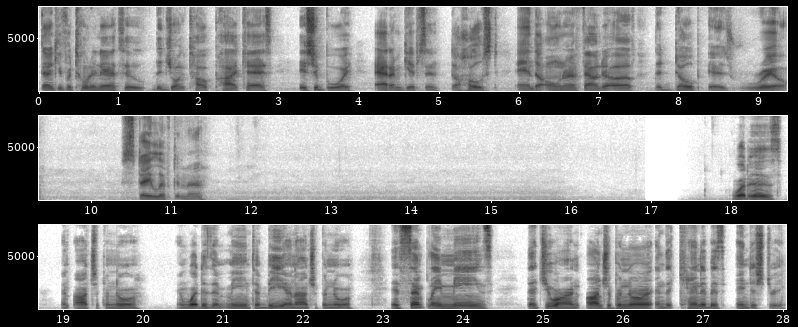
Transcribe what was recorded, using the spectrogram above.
thank you for tuning in to the Joint Talk podcast. It's your boy, Adam Gibson, the host and the owner and founder of The Dope is Real. Stay lifted, man. What is an entrepreneur? And what does it mean to be an entrepreneur? It simply means that you are an entrepreneur in the cannabis industry.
